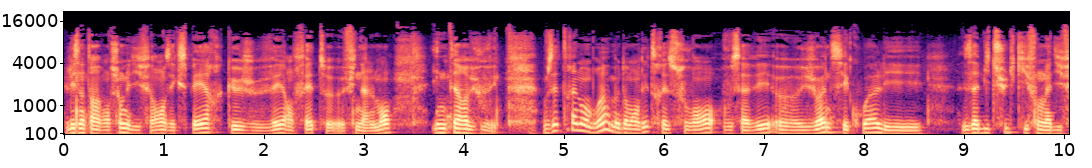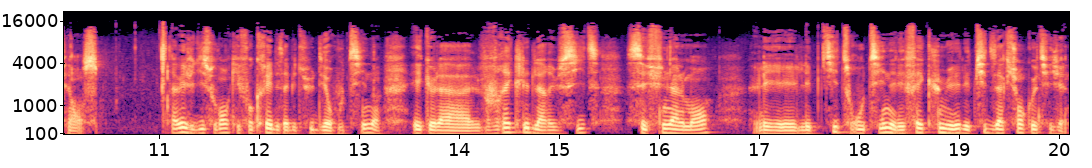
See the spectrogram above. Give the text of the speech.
les interventions des différents experts que je vais en fait euh, finalement interviewer. Vous êtes très nombreux à me demander très souvent, vous savez, Johan, c'est quoi les habitudes qui font la différence? Vous savez, je dis souvent qu'il faut créer des habitudes, des routines, et que la vraie clé de la réussite, c'est finalement les, petites routines et les faits cumulés, les petites actions quotidiennes.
